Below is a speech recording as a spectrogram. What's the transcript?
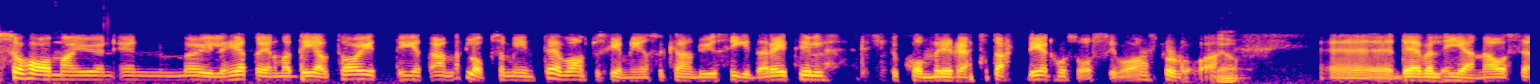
så har man ju en, en möjlighet då, genom att delta i ett, i ett annat lopp som inte är Vansbrosimningen så kan du ju sida dig till, till att du kommer i rätt startled hos oss i Vansbro då. Va? Ja. Eh, det är väl det ena och sen,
